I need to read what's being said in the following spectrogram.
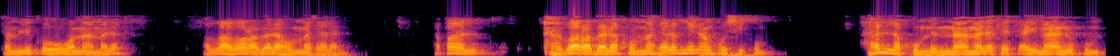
تملكه وما ملك الله ضرب لهم مثلا. فقال ضرب لكم مثلا من أنفسكم هل لكم مما ملكت أيمانكم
